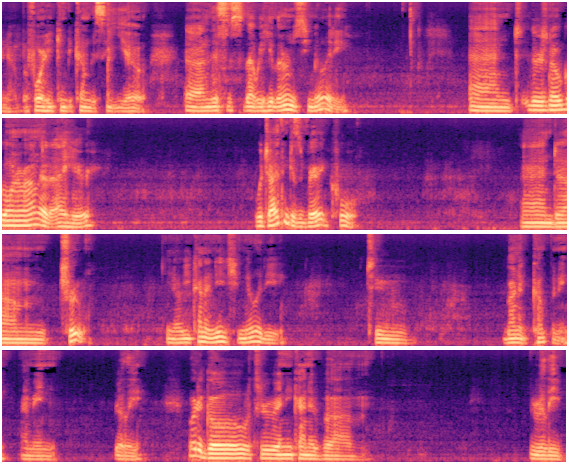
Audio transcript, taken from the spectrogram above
You know, before he can become the CEO. Uh, and this is that way he learns humility and there's no going around that I hear, which I think is very cool and um, true. You know, you kind of need humility to run a company. I mean, really, or to go through any kind of um, really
